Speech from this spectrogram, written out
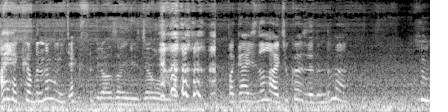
Ayakkabınla mı uyuyacaksın? Birazdan gideceğim onunla. Bagajdalar. Çok özledin değil mi?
